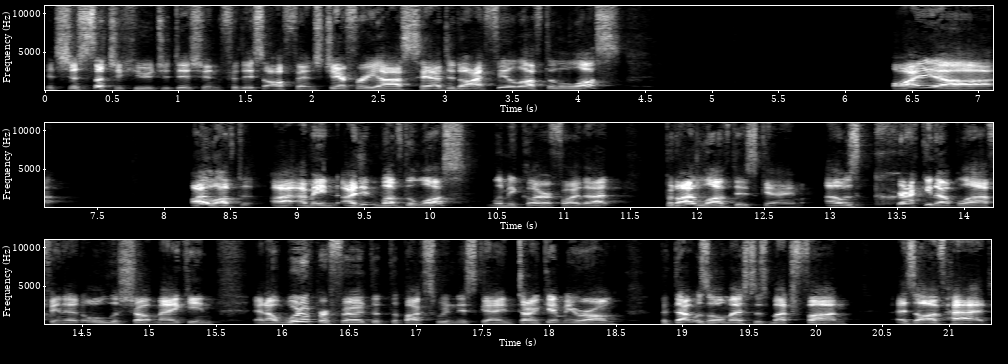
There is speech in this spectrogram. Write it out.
it's just such a huge addition for this offense. Jeffrey asks, "How did I feel after the loss?" I uh I loved it. I, I mean, I didn't love the loss. Let me clarify that. But I love this game. I was cracking up laughing at all the shot making, and I would have preferred that the Bucks win this game. Don't get me wrong, but that was almost as much fun as I've had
